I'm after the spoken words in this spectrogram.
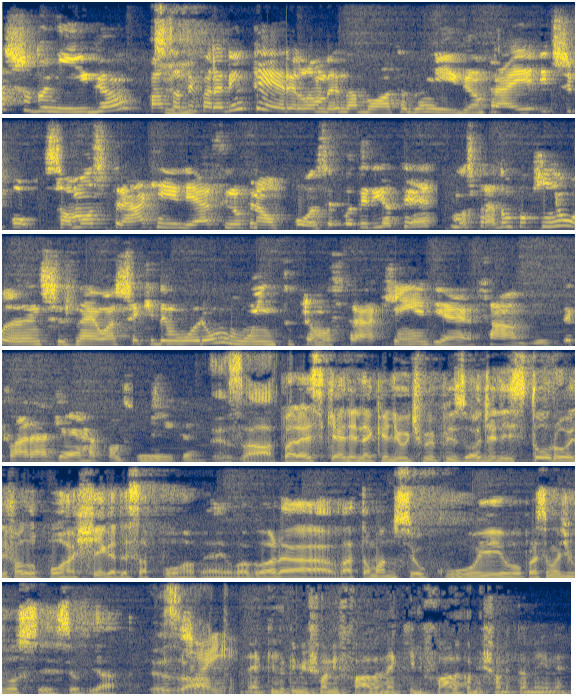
capacho do Negan, passou a Sim. temporada inteira lambendo a bota do Negan. Pra ele, tipo, só mostrar quem ele é assim no final. Pô, você poderia ter mostrado um pouquinho antes, né? Eu achei que demorou muito pra mostrar quem ele é, sabe? Declarar guerra contra o Negan. Exato. Parece que ali naquele último episódio ele estourou. Ele falou: Porra, chega dessa porra, velho. Agora vai tomar no seu cu e eu vou pra cima de você, seu viado. Exato. É aquilo que a Michonne fala, né? Que ele fala com a Michonne também, né?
